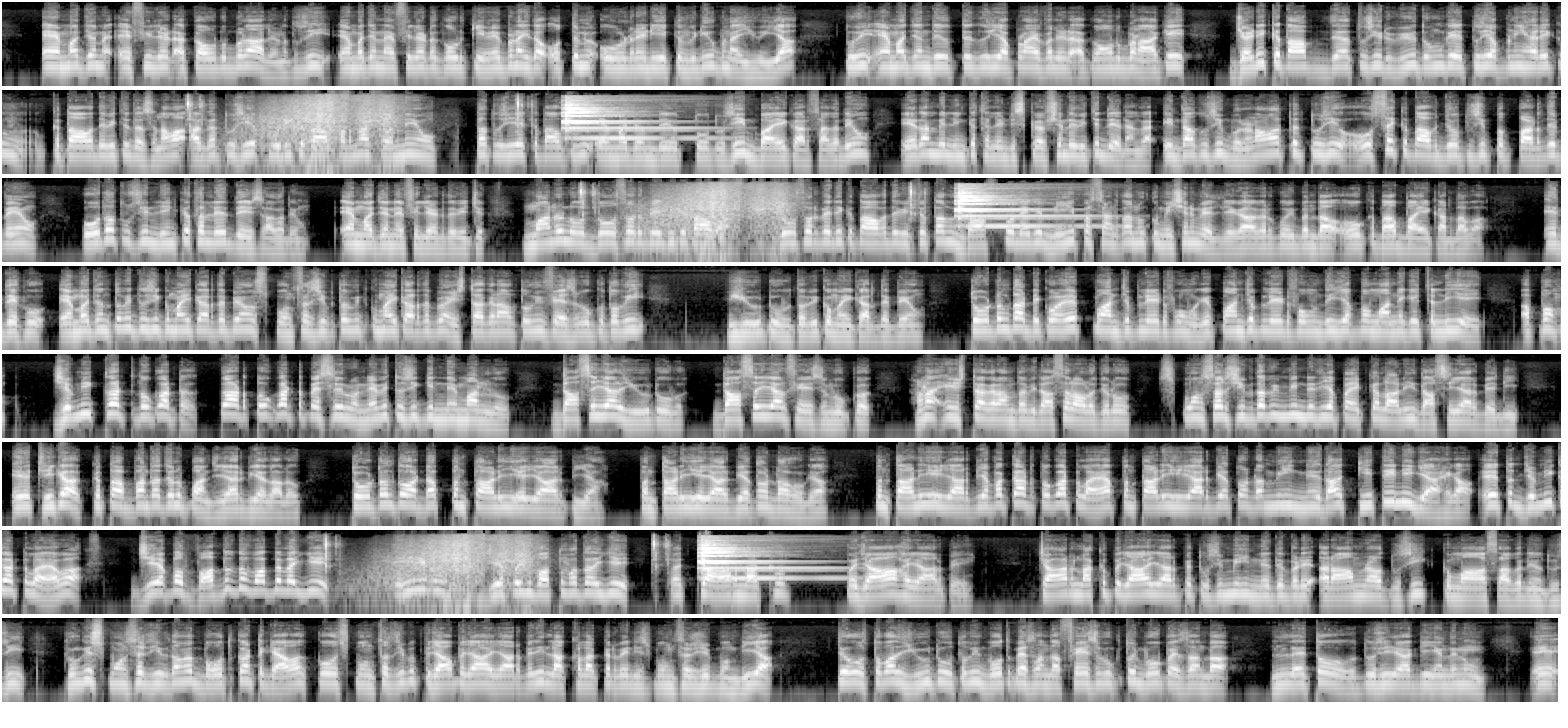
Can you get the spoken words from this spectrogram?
Amazon ਐਫੀਲੀਏਟ ਅਕਾਊਂਟ ਬਣਾ ਲੈਣਾ। ਤੁਸੀਂ Amazon ਐਫੀਲੀਏਟ ਅਕਾਊਂਟ ਕਿਵੇਂ ਬਣਾਈਦਾ? ਉੱਤੇ ਮੈਂ ਆਲਰੇਡੀ ਇੱਕ ਵੀਡੀਓ ਬਣਾਈ ਹੋਈ ਆ। ਤੁਸੀਂ Amazon ਦੇ ਉੱਤੇ ਤੁਸੀਂ ਆਪਣਾ ਐਫੀਲੀਏਟ ਅਕਾਊਂਟ ਬਣਾ ਕੇ ਜਿਹੜੀ ਕਿਤਾਬ ਦਾ ਤੁਸੀਂ ਰਿਵਿਊ ਦੋਗੇ ਤੁਸੀਂ ਆਪਣੀ ਹਰ ਇੱਕ ਕਿਤਾਬ ਦੇ ਵਿੱਚ ਦੱਸਣਾ ਵਾ। ਅਗਰ ਤੁਸੀਂ ਇਹ ਪੂਰੀ ਕਿਤਾਬ ਪੜ੍ਹਨਾ ਚਾਹੁੰਦੇ ਹੋ, ਤਾਂ ਤੁਸੀਂ ਇਹ ਕਿਤਾਬ ਤੁਸੀਂ Amazon ਦੇ ਉੱਤੋਂ ਤੁਸੀਂ ਬਾਏ ਕਰ ਸਕਦੇ ਹੋ। ਇਹਦਾ ਮੈਂ ਲਿੰਕ ਥੱਲੇ ਡਿਸਕ੍ਰਿਪਸ਼ਨ ਦੇ ਵਿੱਚ ਦੇ ਦਾਂਗਾ। ਇਦਾਂ ਤੁਸੀਂ ਬੋਲਣਾ ਵਾ ਤੇ ਤੁਸੀਂ ਉਸੇ ਕਿਤਾਬ ਜੋ ਤੁਸੀਂ ਪ- ਪੜ੍ਹਦੇ ਪਏ ਹੋ, ਉਹਦਾ ਤੁਸੀਂ ਲਿੰਕ ਥੱਲੇ ਦੇ ਸਕਦੇ ਹੋ Amazon ਐਫੀਲੀਏਟ ਦੇ ਵਿੱਚ। ਮੰਨ ਲਓ 200 ਰੁਪਏ ਦੀ ਕਿਤਾਬ ਆ। 200 ਰੁਪਏ ਦੀ ਕਿਤਾਬ ਦੇ ਵਿੱਚੋਂ ਤੁਹਾਨੂੰ 10 ਤੋਂ ਲੈ ਕੇ 20% ਤੁਹਾਨੂੰ ਕਮਿਸ਼ਨ ਮਿਲ ਜਾਏਗਾ ਅਗਰ ਕੋਈ ਬੰਦਾ ਉਹ ਕਿਤਾਬ ਬਾਏ ਕਰਦਾ ਵਾ। ਇਹ ਦੇਖੋ, Amazon ਤੋਂ ਵੀ ਤੁਸੀਂ ਕਮਾਈ ਕਰਦੇ ਪਏ ਹੋ ਸਪਾਂਸਰਸ਼ਿਪ ਤੋਂ ਵੀ ਕਮਾਈ ਕਰਦੇ ਪਏ ਹੋ, Instagram ਤੋਂ ਵੀ ਫੇਸਬੁੱਕ ਤੋਂ ਵੀ, YouTube ਤੋਂ ਵੀ ਕਮਾਈ ਕਰਦੇ ਪਏ ਹੋ। ਟੋਟਲ ਤੁਹਾਡੇ ਕੋਲ ਇਹ ਪੰਜ ਪਲੇਟਫਾਰਮ ਹੋਗੇ। ਪੰਜ ਪਲੇਟਫਾਰਮ ਦੀ ਜੇ ਆਪਾਂ ਮੰਨ ਕੇ ਚੱਲੀਏ, ਆਪਾਂ ਜਿਵੇਂ ਘੱਟ ਤੋਂ ਘੱਟ ਘੱਟ ਤੋਂ ਘੱਟ ਪੈਸੇ ਲਾਉਂਦੇ ਆ ਵੀ ਤੁਸੀਂ ਕਿੰਨੇ ਮੰਨ ਲਓ। 10000 YouTube 10000 Facebook, ਹਨਾ, Instagram ਦਾ ਵੀ 10 ਲਾ ਲਓ ਚਲੋ। ਸਪਾਂਸਰਸ਼ਿਪ ਦਾ ਵੀ ਮਹੀਨੇ ਦੀ ਆਪਾਂ ਇੱਕ ਲਾ ਲਈ 10000 ਰੁਪਏ ਦੀ। ਇਹ ਠੀਕ ਆ, ਕਿਤਾਬਾਂ ਦਾ ਚਲੋ 5000 ਰੁਪਿਆ ਲਾ ਲਓ। ਟੋਟਲ ਤੁਹਾਡਾ 45000 ਰੁਪਿਆ 45000 ਰੁਪਿਆ ਤੁਹਾਡਾ ਹੋ ਗਿਆ। 45000 ਰੁਪਿਆ ਆਪਾਂ ਘੱਟ ਤੋਂ ਘੱਟ ਲਾਇਆ 45000 ਰੁਪਿਆ ਤੁਹਾਡਾ ਮਹੀਨੇ ਦਾ, ਕਿਤੇ ਨਹੀਂ ਗਿਆ ਹੈਗਾ। ਇਹ ਤਾਂ ਜਮੀ ਘੱਟ ਲਾਇਆ ਵਾ। ਜੇ ਆਪਾਂ ਵੱਧ ਤੋਂ ਵੱਧ ਲਈਏ, ਇਹ ਜੇ ਆਪਾਂ ਇਹਨੂੰ ਵੱਧ ਤੋਂ ਵੱਧ ਲਈਏ ਤਾਂ 4 ਲੱਖ 50 ਹਜ਼ਾਰ ਰੁਪਏ। 4 ਲੱਖ 50 ਹਜ਼ਾਰ ਰੁਪਏ ਤੁਸੀਂ ਮਹੀਨੇ ਦੇ ਬੜੇ ਆਰਾਮ ਨਾਲ ਤੁਸੀਂ ਕਮਾ ਸਕਦੇ ਹੋ ਤੁਸੀਂ। ਕਿਉਂਕਿ ਸਪਾਂਸਰਸ਼ਿਪ ਦਾ ਮੈਂ ਬਹੁਤ ਘੱਟ ਗਿਆ ਵਾ। ਕੋ ਸਪਾਂਸਰਸ਼ਿਪ 50 50 ਹਜ਼ਾਰ ਰੁਪਏ ਦੀ, ਲੱਖ ਲੱਖ ਰੁਪਏ ਦੀ ਸਪਾਂਸਰਸ਼ਿਪ ਹੁੰਦੀ ਆ। ਤੇ ਉਸ ਤੋਂ ਬਾਅਦ YouTube ਤੋਂ ਵੀ ਬਹੁਤ ਪੈਸਾ ਆਉਂਦਾ, Facebook ਤੋਂ ਵੀ ਬਹੁਤ ਪੈਸਾ ਆਉਂਦਾ। ਲੈ ਤੋਂ, ਤੁਸੀਂ ਆ ਕੀ ਕਹਿੰਦੇ ਨੂੰ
